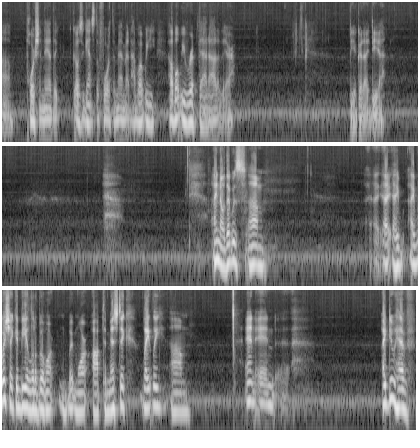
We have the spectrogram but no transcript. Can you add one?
uh, portion there that goes against the Fourth Amendment. How about we, how about we rip that out of there? Be a good idea. I know that was. Um, I, I, I wish I could be a little bit more, bit more optimistic lately. Um, and and uh, I do have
